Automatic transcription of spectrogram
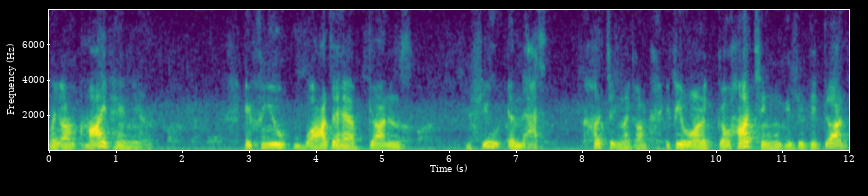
like um my opinion if you want to have guns you shoot and that's hunting. Like um if you want to go hunting you should get guns.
